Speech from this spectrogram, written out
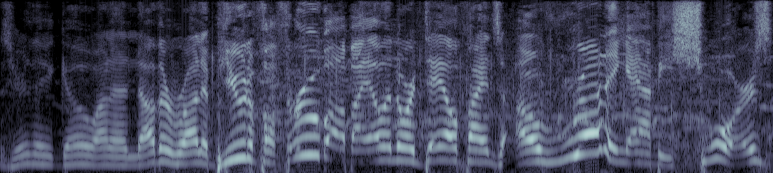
Here they go on another run. A beautiful through ball by Eleanor Dale finds a running Abby Schwartz.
